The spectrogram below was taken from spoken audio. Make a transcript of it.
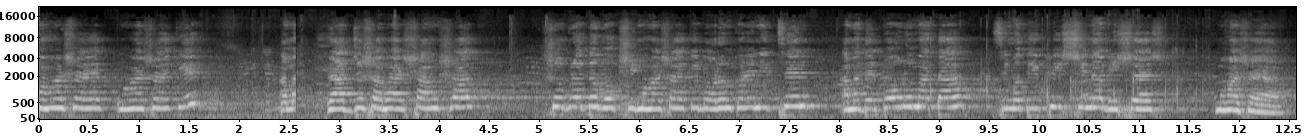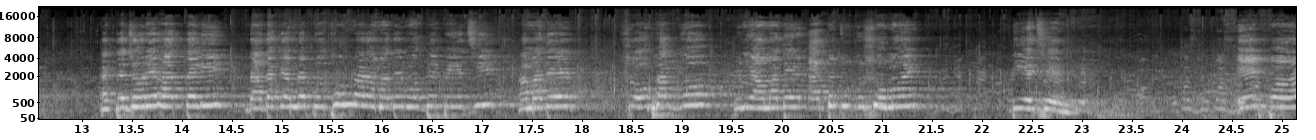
মহাশয় মহাশয়কে আমার রাজ্যসভার সাংসদ সুব্রত বক্সি মহাশয়কে বরণ করে নিচ্ছেন আমাদের পৌরমাতা শ্রীমতী ক্রিশ্চিনা বিশ্বাস মহাশয়া। একটা জোরে হাততালি। দাদাকে আমরা প্রথমবার আমাদের মধ্যে পেয়েছি। আমাদের সৌভাগ্য, উনি আমাদের এতটুকু সময় দিয়েছেন। এরপর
